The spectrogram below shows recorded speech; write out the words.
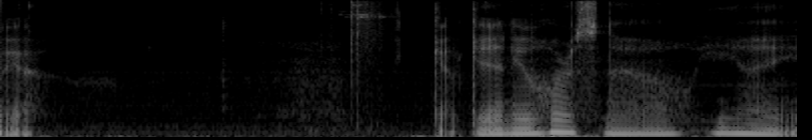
Oh yeah. Gotta get a new horse now. Yay.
